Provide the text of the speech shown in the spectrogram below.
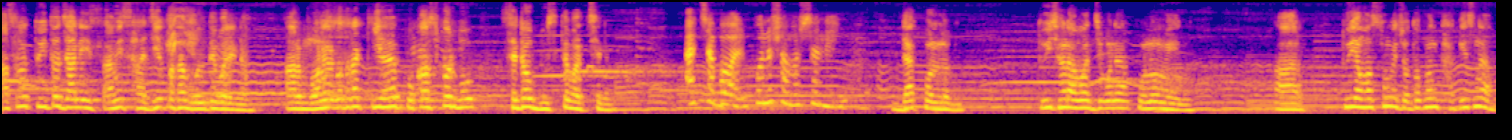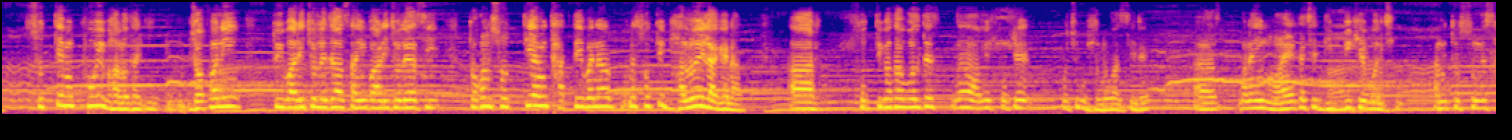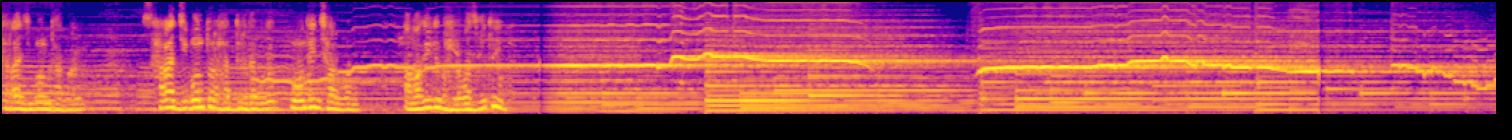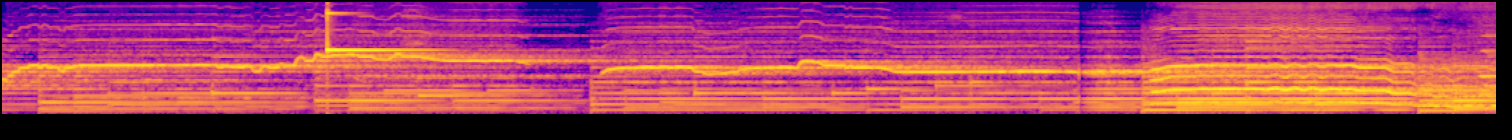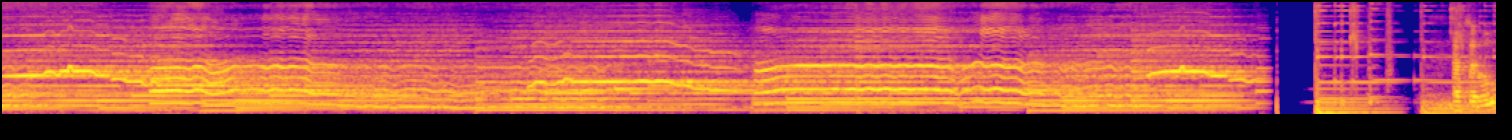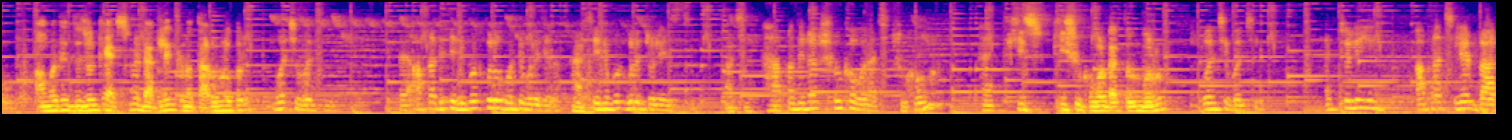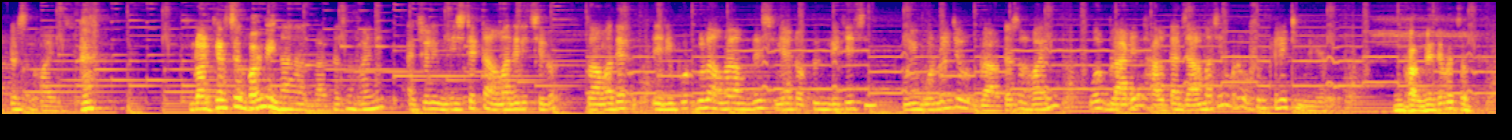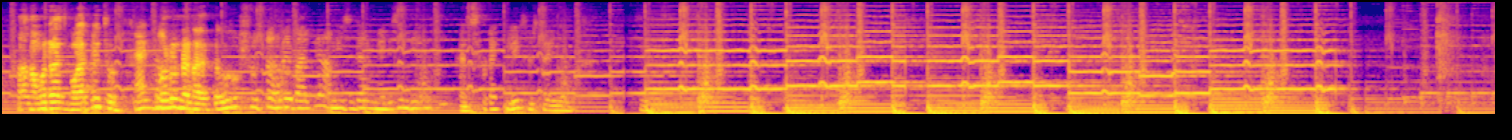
আসলে তুই তো জানিস আমি সাজিয়ে কথা বলতে পারি না। আর মনের কথাটা কীভাবে প্রকাশ করব সেটাও বুঝতে পারছি না। আচ্ছা বল কোনো সমস্যা নেই। দেখ পল্লবী তুই ছাড়া আমার জীবনে আর কোনো মেয়ে নেই। আর তুই আমার সঙ্গে যতক্ষণ থাকিস না সত্যি আমি খুবই ভালো থাকি। যখনই তুই বাড়ি চলে যাস আমি বাড়ি চলে আসি তখন সত্যি আমি থাকতেই পারি না মানে সত্যি ভালোই লাগে না। আর সত্যি কথা বলতে না আমি তোকে প্রচুর ভালোবাসি রে। মানে এই মায়ের কাছে দিব্যি খেয়ে বলছি আমি তোর সঙ্গে সারা জীবন থাকব সারা জীবন তোর হাত ধরে থাকব কোনোদিন ছাড়বো না। আমাকে কি ভালোবাসবি তুই? আমাদের দুজনকে একসঙ্গে ডাকলেন কেন তাড়াহুড়ো করে? বলছি বলছি। আপনাদের যে রিপোর্টগুলো বলতে বলেছিলাম। হ্যাঁ। সেই রিপোর্টগুলো চলে এসেছে। আচ্ছা। হ্যাঁ আপনাদের একটা সুখবর আছে। সুখবর? হ্যাঁ। কি কি সুখবর ডাক্তারবাবু বলুন? বলছি বলছি। অ্যাকচুয়ালি আপনার ছেলের ব্লাড প্রেশার হয়নি। ব্লাড ক্যান্সার হয়নি? না না ব্লাড প্রেশার হয়নি। অ্যাকচুয়ালি মিস্টেকটা আমাদেরই ছিল। তো আমাদের এই রিপোর্টগুলো আমরা আমাদের সিনিয়র ডক্টর দেখিয়েছি। উনি বললেন যে ওর ব্লাড প্রেশার হয়নি। ওর ব্লাডে হালকা জাম আছে ওরা ওষুধ খেলে ঠিক হয়ে যাবে। ভাবলে যাবে তো? আমার আজ বাঁচবে তো? বলুন না ডাক্তারবাবু খুব সুস্থ হবে বাড়বে আমি সেটা মেডিসিন দিয়ে দিচ্ছি আচ্ছা। ওটা খেলেই সুস্থ হয়ে যাবে।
